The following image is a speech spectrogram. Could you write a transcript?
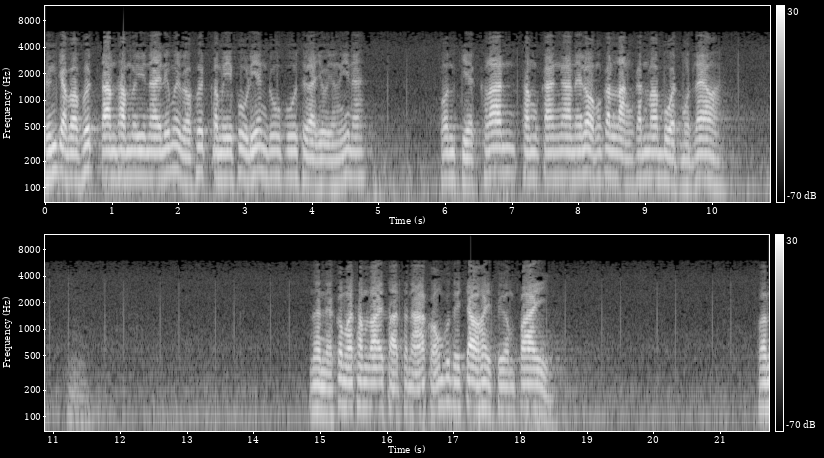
ถึงจะประพฤติตามธรรมวินัยหรือไม่ประพฤติก็มีผู้เลี้ยงดูผู้เสืออยู่อย่างนี้นะ คนเกียจคร้านทำการงานในโลกมันก็หลั่งกันมาบวชหมดแล้วนั่นเนี่ยก็มาทำลายศาสนาของพระพุทธเจ้าให้เสื่อมไป ความ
